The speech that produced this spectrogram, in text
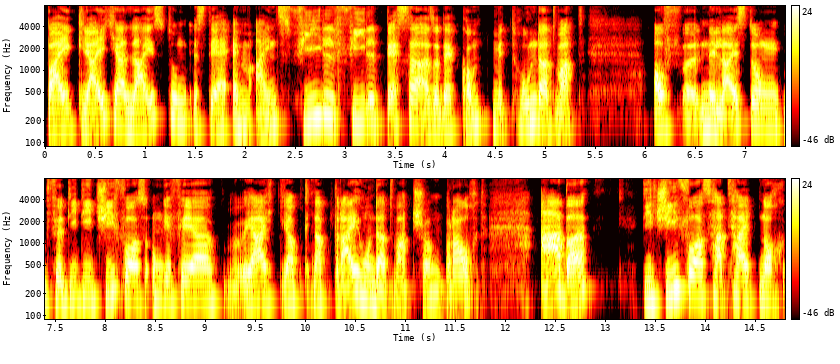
bei gleicher Leistung ist der M1 viel, viel besser. Also der kommt mit 100 Watt auf äh, eine Leistung, für die die GeForce ungefähr, ja, ich glaube knapp 300 Watt schon braucht. Aber die GeForce hat halt noch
